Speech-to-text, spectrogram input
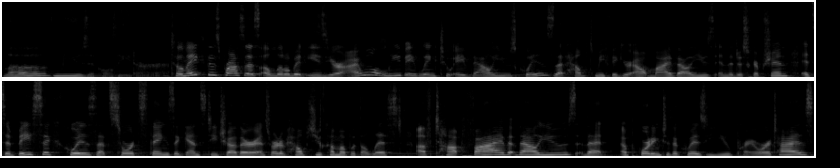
love musical theater. To make this process a little bit easier, I will leave a link to a values quiz that helped me figure out my values in the description. It's a basic quiz that sorts things against each other and sort of helps you come up with a list of top five values that, according to the quiz, you prioritize.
